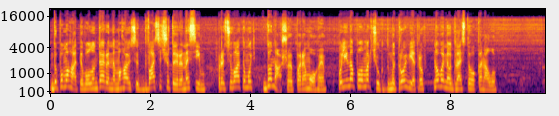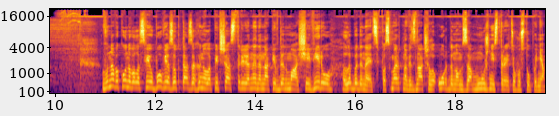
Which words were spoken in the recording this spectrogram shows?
Допомагати волонтери намагаються 24 на 7. Працюватимуть до нашої перемоги. Поліна Поломарчук, Дмитро Вєтров. Новини 11 каналу. Вона виконувала свій обов'язок та загинула під час стрілянини на південмаші. Вірю Лебединець посмертно відзначили орденом за мужність третього ступеня.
